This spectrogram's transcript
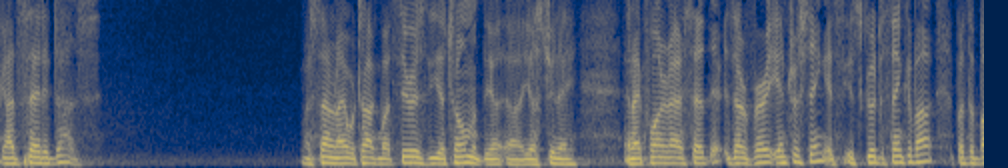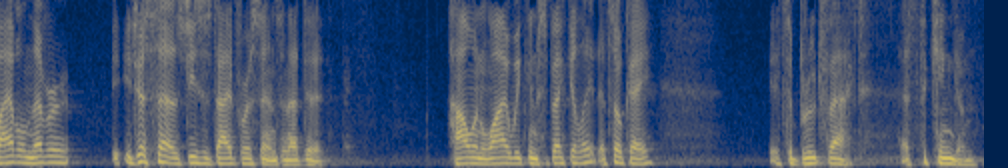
God said it does. My son and I were talking about theories of the atonement the, uh, yesterday, and I pointed out, I said, they're very interesting. It's, it's good to think about, but the Bible never, it just says Jesus died for our sins, and that did it. How and why we can speculate, it's okay. It's a brute fact. That's the kingdom.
